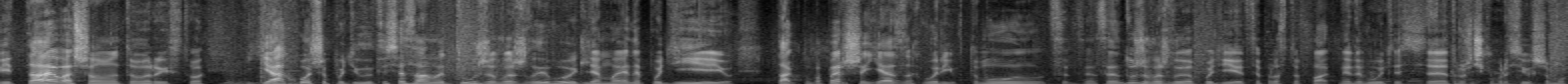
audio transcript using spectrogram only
Вітаю вас, шановне товариство. Я хочу поділитися з вами дуже важливою для мене подією. Так, ну по-перше, я захворів, тому це, це, не дуже важлива подія, це просто факт. Не дивуйтесь е, трошечки просівшому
